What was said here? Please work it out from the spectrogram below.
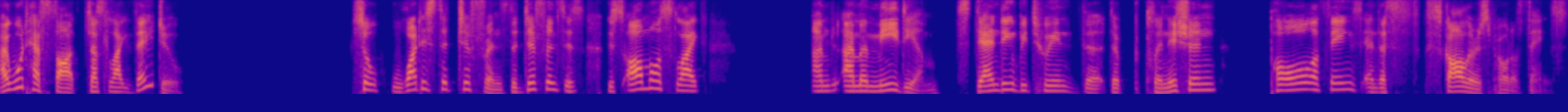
I would have thought just like they do. So what is the difference? The difference is it's almost like I'm I'm a medium standing between the the clinician pole of things and the scholar's pole of things.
